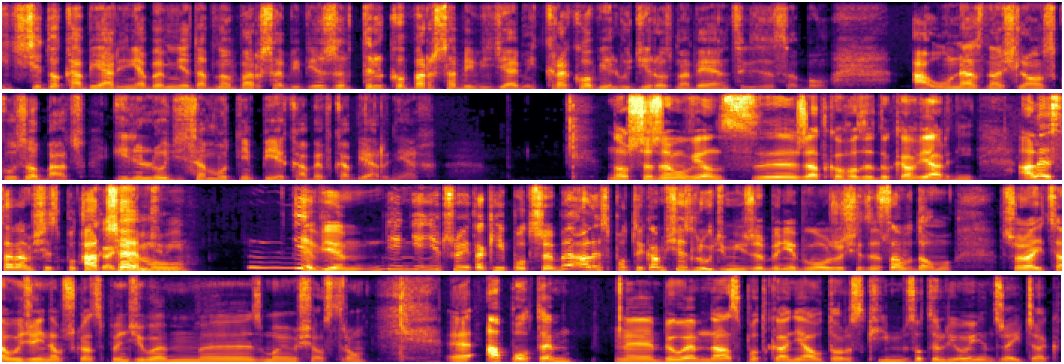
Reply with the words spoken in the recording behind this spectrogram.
Idźcie do kawiarni. Ja byłem niedawno w Warszawie. Wiesz, że tylko w Warszawie widziałem i Krakowie ludzi rozmawiających ze sobą. A u nas na Śląsku, zobacz, ile ludzi samotnie pije kawę w kawiarniach. No szczerze mówiąc, y, rzadko chodzę do kawiarni, ale staram się A spotykać z czemu? ludźmi. Nie wiem, nie, nie, nie czuję takiej potrzeby, ale spotykam się z ludźmi, żeby nie było, że siedzę sam w domu. Wczoraj cały dzień na przykład spędziłem e, z moją siostrą, e, a potem e, byłem na spotkaniu autorskim z Otylią Jędrzejczak,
